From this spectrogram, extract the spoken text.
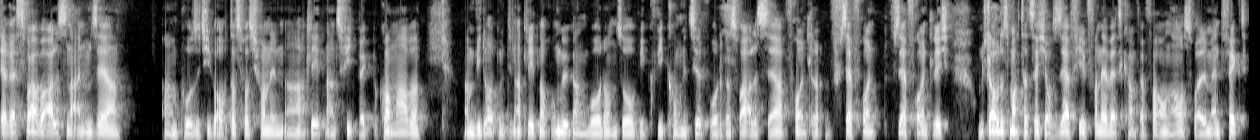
Der Rest war aber alles in einem sehr ähm, positiv. Auch das, was ich von den äh, Athleten als Feedback bekommen habe, ähm, wie dort mit den Athleten auch umgegangen wurde und so, wie, wie kommuniziert wurde. Das war alles sehr freundlich, sehr, freund, sehr freundlich. Und ich glaube, das macht tatsächlich auch sehr viel von der Wettkampferfahrung aus, weil im Endeffekt,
